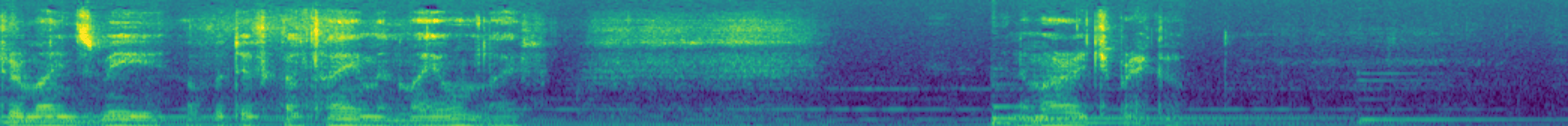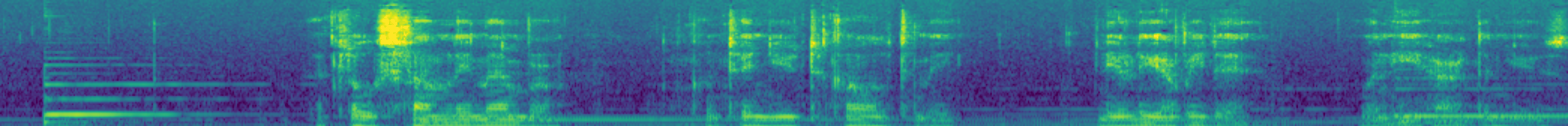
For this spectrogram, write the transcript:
It reminds me of a difficult time in my own life, in a marriage breakup. A close family member continued to call to me nearly every day when he heard the news.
